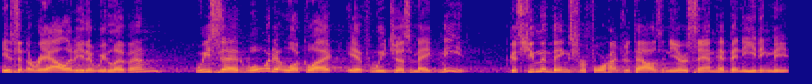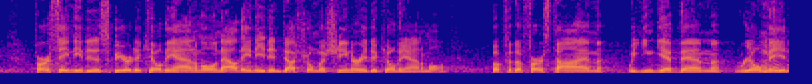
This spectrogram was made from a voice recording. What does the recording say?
isn't the reality that we live in, we said, what would it look like if we just make meat? Because human beings for 400,000 years, Sam, have been eating meat. First, they needed a spear to kill the animal. Now they need industrial machinery to kill the animal. But for the first time, we can give them real meat.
